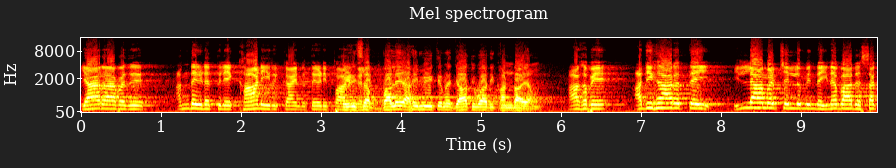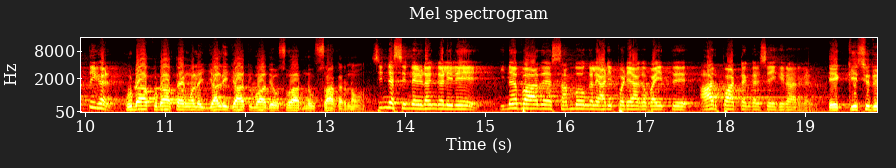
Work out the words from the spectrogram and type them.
யாராவது அந்த இடத்திலே காணி இருக்கா என்று தேடி ඒ பாருங்கள் නිසා බලය අහිමි වී තිබෙන ජාතිවාදී කණ්ඩායම් ஆகவே அதிகாரத்தை இல்லாமல் செல்லும் இந்த இனவாத சக்திகள் குடா குடா தங்களை யலி ஜாதிவாதி உசுவார்னு உற்சாகரணம். சின்ன சின்ன இடங்களிலே இனவாத சம்பவங்களை அடிப்படையாக வைத்து ஆர்ப்பாட்டங்கள் செய்கிறார்கள். ஏ கிசிது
